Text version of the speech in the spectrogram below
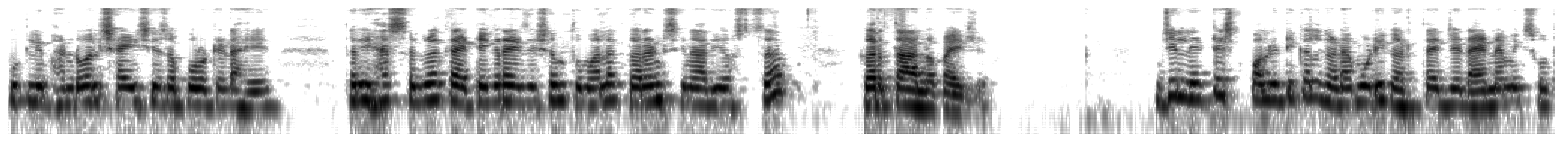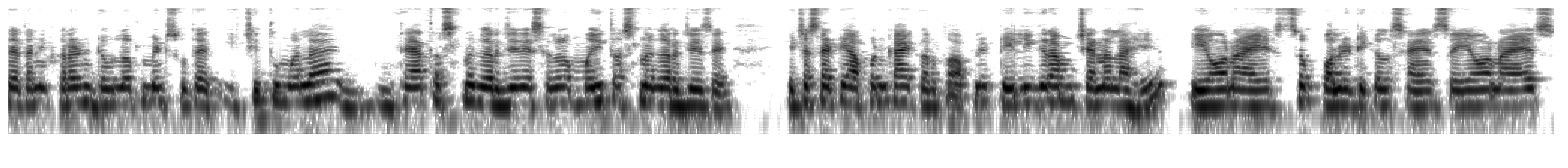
कुठली भांडवलशाहीशी सपोर्टेड आहे तर ह्या सगळं कॅटेगरायझेशन तुम्हाला करंट सिनारिओजचं करता आलं पाहिजे. जे लेटेस्ट पॉलिटिकल घडामोडी घडत आहेत जे डायनामिक्स होत आहेत आणि करंट डेव्हलपमेंट्स होत आहेत याची तुम्हाला ज्ञात असणं गरजेचं आहे सगळं माहीत असणं गरजेचं आहे. याच्यासाठी आपण काय करतो आपले टेलिग्राम चॅनल आहे एऑन आय एसचं पॉलिटिकल सायन्सचं Aeon I S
